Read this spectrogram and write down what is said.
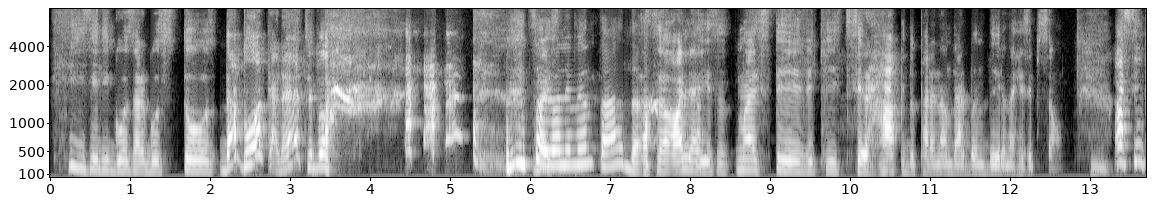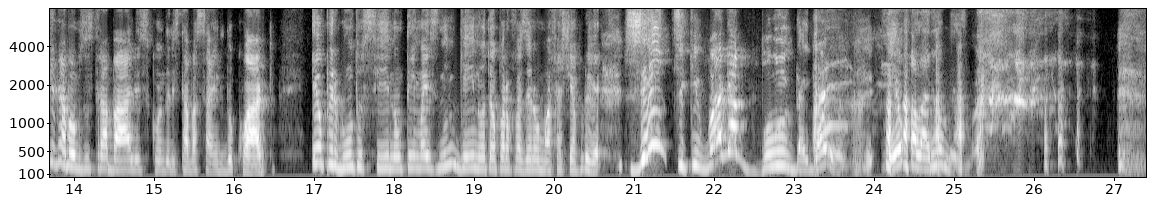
Fiz ele gozar gostoso da boca, né? Tipo, Saiu alimentada. Só, olha isso, mas teve que ser rápido para não dar bandeira na recepção. Hum. Assim que acabamos os trabalhos, quando ele estava saindo do quarto, eu pergunto se não tem mais ninguém no hotel para fazer uma festinha pro ver. Gente, que vagabunda, igual eu. Eu falaria o mesmo.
